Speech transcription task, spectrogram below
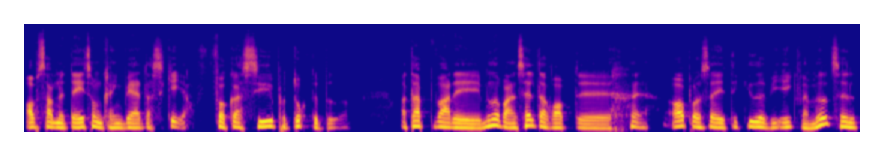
opsamle data omkring, hvad der sker, for at gøre sige produktet bedre. Og der var det medarbejderen selv, der råbte øh, op og sagde, det gider vi ikke være med til.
